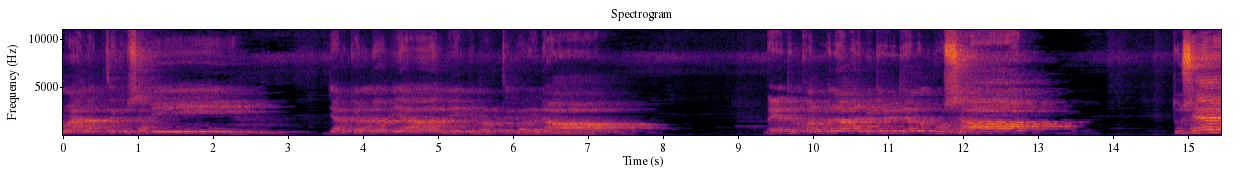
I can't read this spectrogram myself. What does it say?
মায়া লাগছে গোস্বামী যার কারণে আমি আর মেয়েকে মারতে পারি না। দয়াতুল কলবে আমার ভিতরে ভিতরে এমন বসা তুষার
